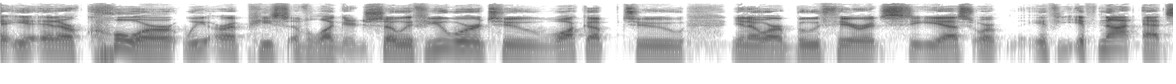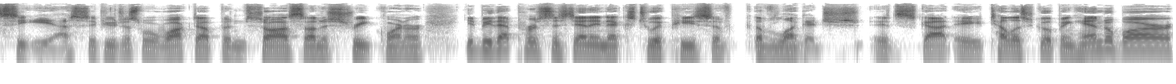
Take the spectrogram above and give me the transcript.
At our core, we are a piece of luggage. So if you were to walk up to, you know, our booth here at CES, or if if not at CES, if you just were walked up and saw us on a street corner, you'd be that person standing next to a piece of, of luggage. It's got a telescoping handlebar,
